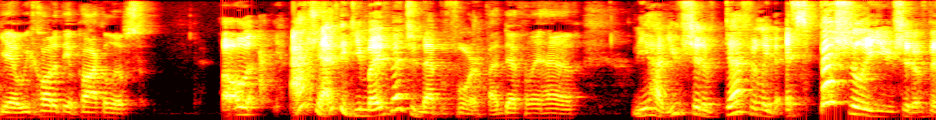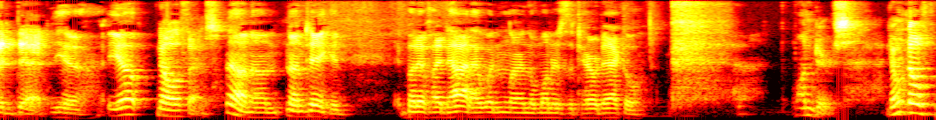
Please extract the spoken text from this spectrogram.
Yeah, we called it the apocalypse. Oh, actually, I think you may have mentioned that before. I definitely have. Yeah, you should have definitely been. Especially you should have been dead. Yeah. Yep. No offense. No, none, none taken. But if I died, I wouldn't learn the wonders of the pterodactyl. Wonders. I don't know if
